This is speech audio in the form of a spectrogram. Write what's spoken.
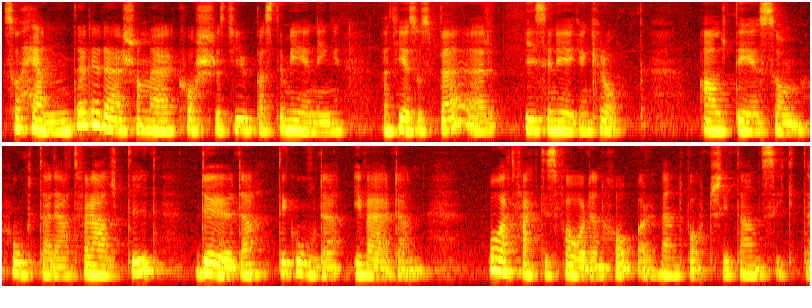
så händer det där som är korsets djupaste mening. Att Jesus bär i sin egen kropp allt det som hotade att för alltid döda det goda i världen och att faktiskt Fadern har vänt bort sitt ansikte.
